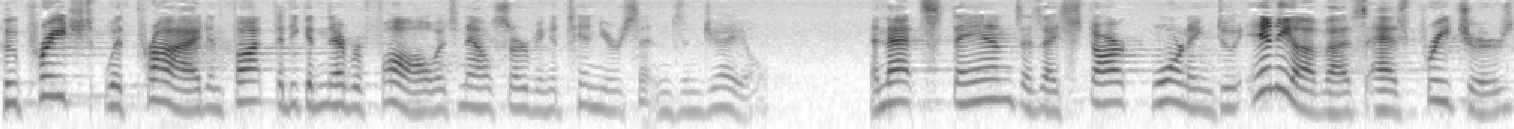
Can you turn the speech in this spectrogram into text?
who preached with pride and thought that he could never fall, is now serving a 10 year sentence in jail. And that stands as a stark warning to any of us as preachers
